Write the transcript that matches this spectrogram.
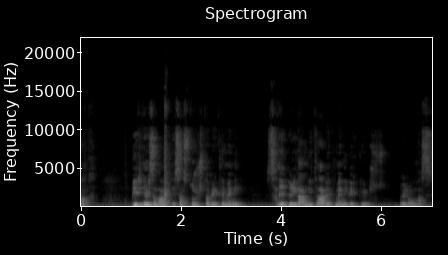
Bak, bir her zaman esas duruşta beklemeni, saygıyla hitap etmeni bekliyoruz. Böyle olmaz.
